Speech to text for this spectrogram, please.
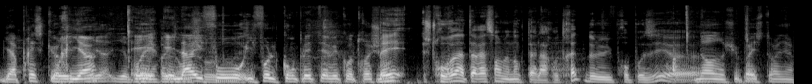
il y a presque Oui, rien. il y a- il y a pas- et là, il faut, il faut le compléter avec autre chose. Mais je trouverais intéressant maintenant que tu as la retraite de lui proposer. euh, Non, je suis pas historien.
